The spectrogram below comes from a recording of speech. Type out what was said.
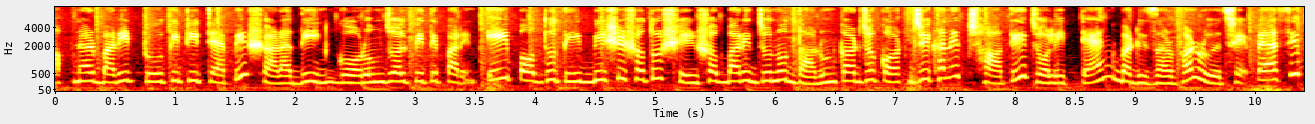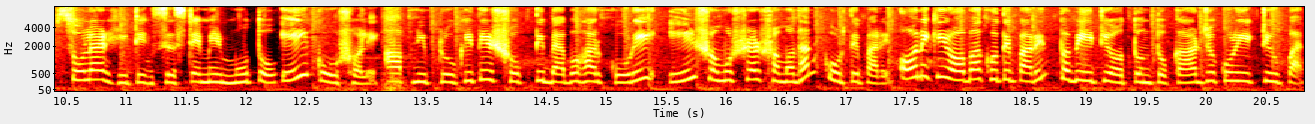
আপনার বাড়ির প্রতিটি ট্যাপে সারা দিন গরম জল পেতে পারেন? এই পদ্ধতি বিশেষত সেই সব বাড়ির জন্য দারুণ কার্যকর, যেখানে ছাদে জলের ট্যাঙ্ক বা রিজার্ভার রয়েছে। প্যাসিভ সোলার হিটিং সিস্টেমের মতো এই কৌশলে আপনি প্রকৃতির শক্তি ব্যবহার করে এই সমস্যার সমাধান করতে পারেন। অনেকেই অবাক হতে পারেন, তবে এটি অত্যন্ত কার্যকরী একটি উপায়।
